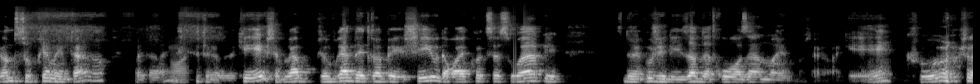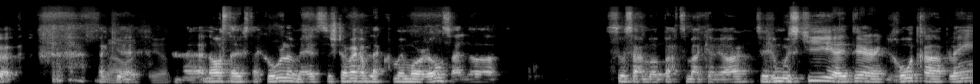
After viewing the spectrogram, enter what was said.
comme surpris en même temps. Là. Ouais. J'étais OK, j'aimerais d'être repêché ou d'avoir quoi que ce soit. Puis d'un coup, j'ai des offres de trois ans de même. OK, cool. okay. Euh, non, c'était cool, là, mais justement comme la Coupe Memorial, ça l'a. Ça, ça m'a parti ma carrière. T'sais, Rimouski a été un gros tremplin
